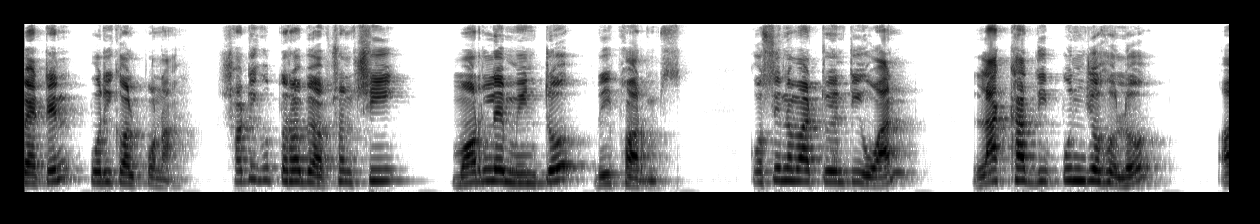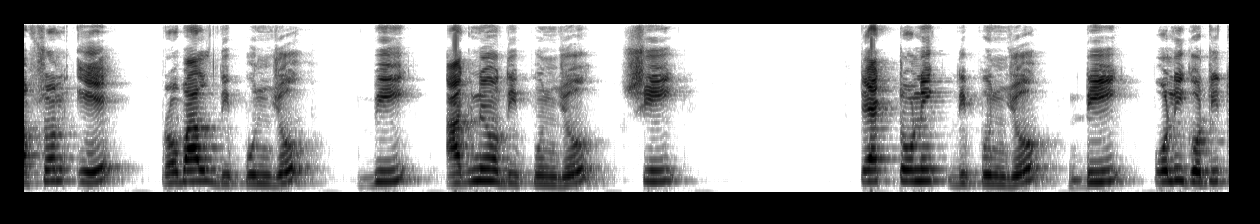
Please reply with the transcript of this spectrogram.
Mountbatten পরিকল্পনা সঠিক উত্তর হবে option C Morley Minto reforms question number twenty one লাক্ষা দ্বীপপুঞ্জ হল। অপশন এ প্রবাল দ্বীপপুঞ্জ বি আগ্নেয় দ্বীপপুঞ্জ সি ট্যাকটনিক দ্বীপপুঞ্জ ডি পলিগঠিত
